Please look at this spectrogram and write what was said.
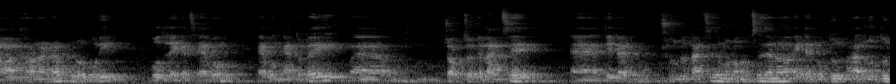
আমার ধারণাটা পুরোপুরি বদলে গেছে এবং এবং এতটাই চকচকে লাগছে যেটা খুব সুন্দর লাগছে মনে হচ্ছে যেন এটা নতুন নতুন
